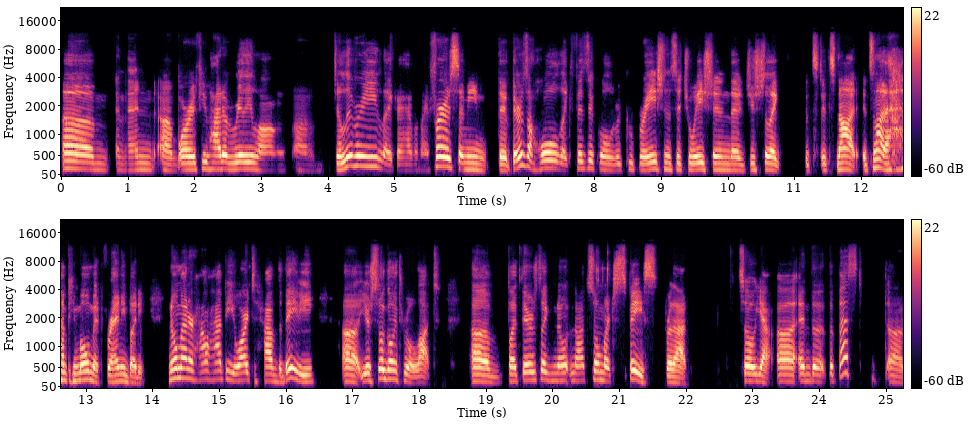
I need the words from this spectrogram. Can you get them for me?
Um, and then, um, or if you had a really long um, delivery, like I had with my first, I mean, there, there's a whole like physical recuperation situation that just like it's it's not it's not a happy moment for anybody. No matter how happy you are to have the baby, uh, you're still going through a lot. Um, but there's like no not so much space for that so yeah, uh, and the the best uh,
